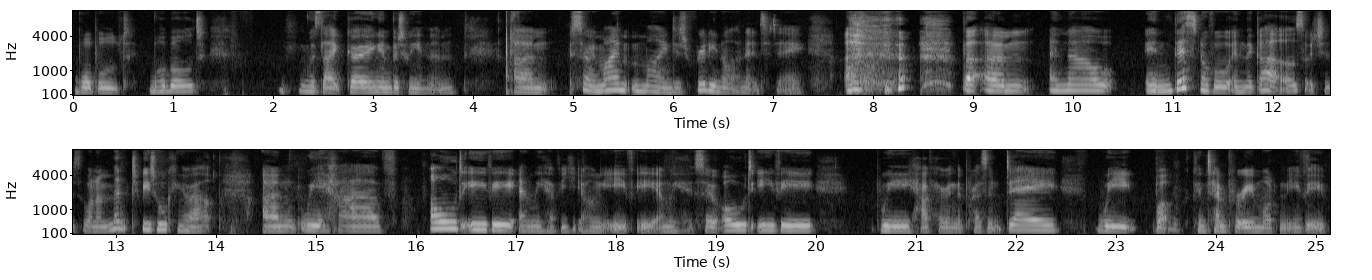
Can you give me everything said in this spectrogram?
wobbled wobbled was like going in between them. Um sorry my mind is really not on it today. But um and now in this novel in the girls which is what i'm meant to be talking about um we have old evie and we have young evie. And we so old evie we have her in the present day we well contemporary modern Evie,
